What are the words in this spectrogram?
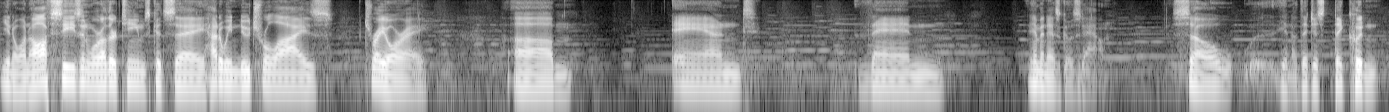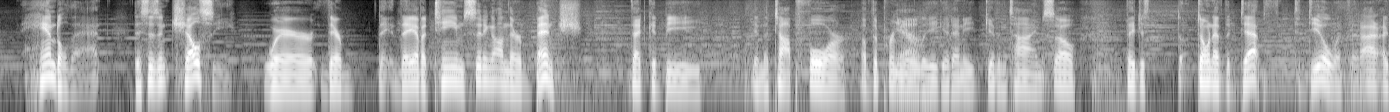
you know an off season where other teams could say, "How do we neutralize Traore?" Um, and then Jimenez goes down. So you know they just they couldn't handle that. This isn't Chelsea where they're they, they have a team sitting on their bench that could be in the top four of the Premier Yeah. League at any given time. So they just don't have the depth to deal with it. I, I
